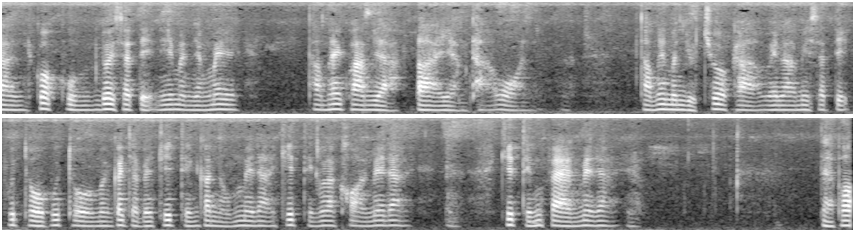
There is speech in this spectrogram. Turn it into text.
การควบคุมด้วยสตินี้มันยังไม่ทำให้ความอยากตายอย่างถาวรทำให้มันหยุดชั่วคราว เวลามีสติพุทโธพุทโธ มันก็จะไปคิดถึงขนมไม่ได้ คิดถึงละครไม่ได้ คิดถึงแฟนไม่ได้ แต่พอ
